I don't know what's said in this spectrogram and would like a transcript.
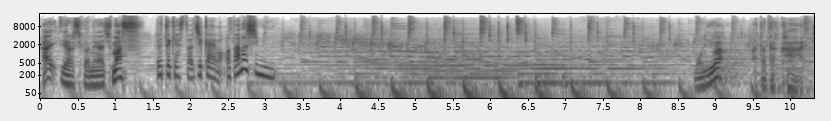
はいよろしくお願いします。ウッドキャスト次回もお楽しみに森は暖かい。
